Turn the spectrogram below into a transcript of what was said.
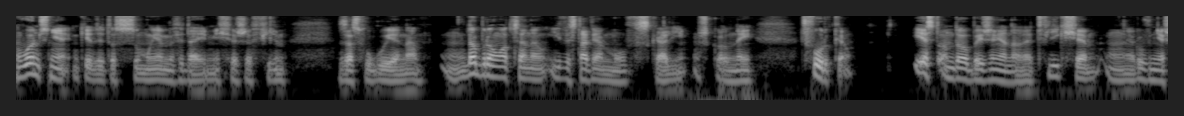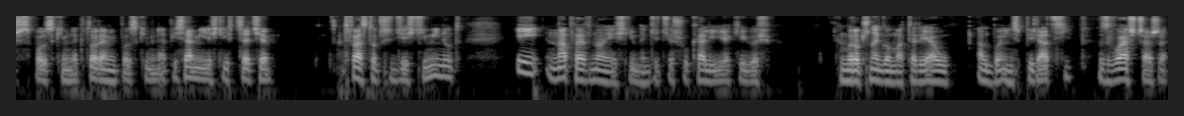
Łącznie, kiedy to sumujemy, wydaje mi się, że film zasługuje na dobrą ocenę i wystawiam mu w skali szkolnej czwórkę. Jest on do obejrzenia na Netflixie, również z polskim lektorem i polskimi napisami, jeśli chcecie. Trwa 130 minut i na pewno, jeśli będziecie szukali jakiegoś mrocznego materiału albo inspiracji, zwłaszcza, że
